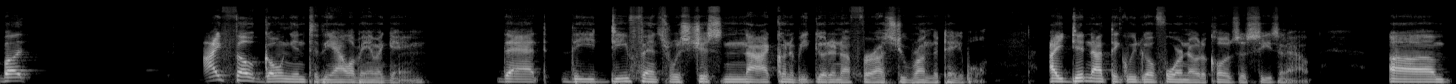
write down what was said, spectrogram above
but I felt going into the Alabama game that the defense was just not going to be good enough for us to run the table. I did not think we'd go 4 0 to close this season out. Um,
